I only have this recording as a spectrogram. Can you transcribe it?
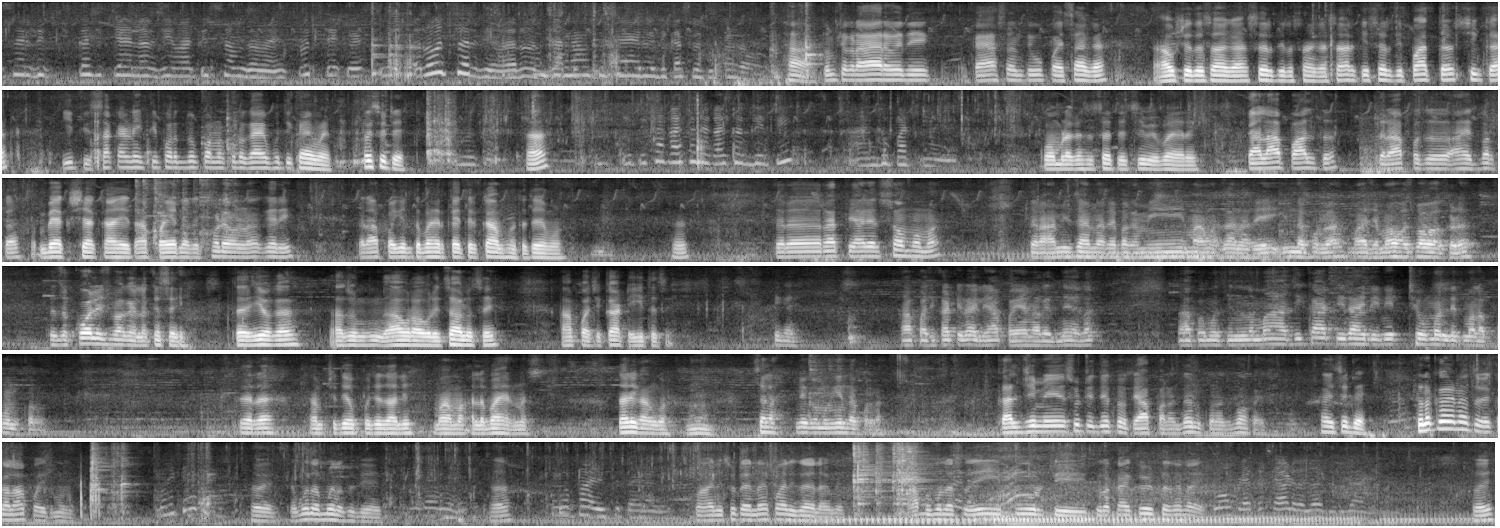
सर्दी एलर्जी समजा नाही. प्रत्येक वेळेस रोज सर्दी रोज आयुर्वेदिक असलं हा तुमच्याकडे आयुर्वेदिक काय असेल ते उपाय सांगा. औषधं सांगा सर्दीला सांगा सारखी सर्दी पातळ शिंका. इथे सकाळ नाही ती परत दुपारला कुठं गायब होती काय माहीत. होय सुटे? हा. कोंबड्या कसं सध्या चिमी बाहेर आहे. काल आपा आलतं तर आपाच आहेत बरं का. बॅग शॅक आहेत आपा येणार थोड्या वेळानं घरी. तर आपा गेलं तर बाहेर काहीतरी काम होतं त्यामुळं. हं? तर रात्री आल्या सोमामा. तर आम्ही जाणार आहे बघा मी मामा जाणार आहे इंदापूरला माझ्या मावाच भावाकडं. त्याचं कॉलेज बघायला कसं आहे? तर हे बघा अजून आवरावरी चालूच आहे. आपाची काठी इथंच आहे. ठीक आहे. आपाची काठी राहिली आपा येणार आहेत न्यायला. आपा "न, माझी काठी राहिली नीट ठेव म्हणलेत मला फोन करून. तर आमची देवपूजा झाली. मामा आलं बाहेरनं. झाली का अंघोळ? चला निघू मग इंदापूरला. काल जी मी सुट्टी देत नव्हती आपाला दन कोणाच भोकायची हाय सुटे तुला कळ नव्हतं काल आपा आहेत म्हणून. होय का मला म्हणत होती आई. हा? पाणी सुटायला नाही पाणी जायला लागले आपण म्हणत असं ए पोरटे तुला काय कळतं का नाही? होय?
